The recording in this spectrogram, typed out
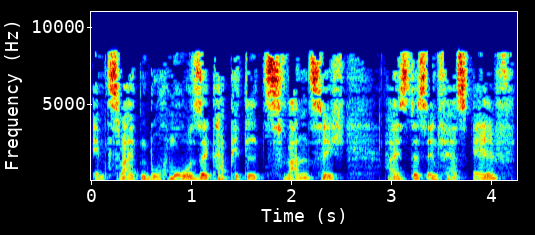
Im zweiten Buch Mose, Kapitel 20, heißt es in Vers 11,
